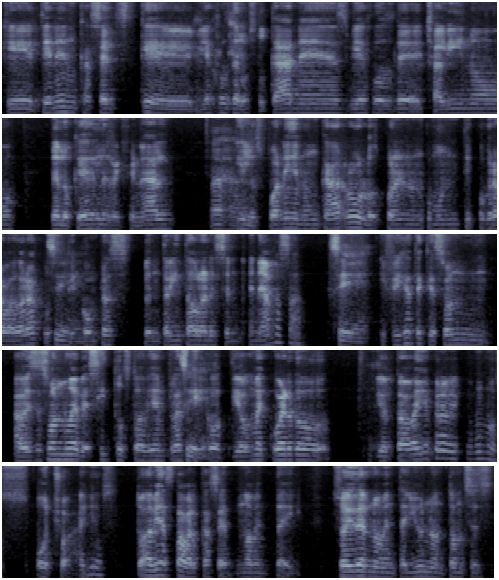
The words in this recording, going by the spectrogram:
que tienen cassettes que viejos de los Tucanes, viejos de Chalino, de lo que es el regional, Ajá. y los ponen en un carro o los ponen en un- como un tipo grabadora, pues Sí. que compras en 30 dólares en, en Amazon. Sí. Y fíjate que son, a veces son nuevecitos todavía en plástico. Yo me acuerdo, yo estaba, yo creo que como unos 8 años, todavía estaba el cassette 90 y, soy del 91, entonces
